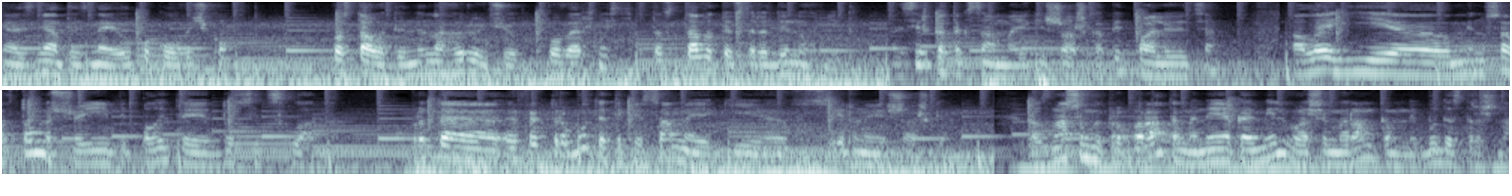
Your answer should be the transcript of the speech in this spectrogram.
е, зняти з неї упаковочку, поставити не на горючу поверхність та вставити всередину гніт. Сірка так само, як і шашка, підпалюється, але є мінуса в тому, що її підпалити досить складно. Проте ефект роботи такий самий, як і в сірної шашки. А з нашими препаратами ніяка міль вашими рамками не буде страшна.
